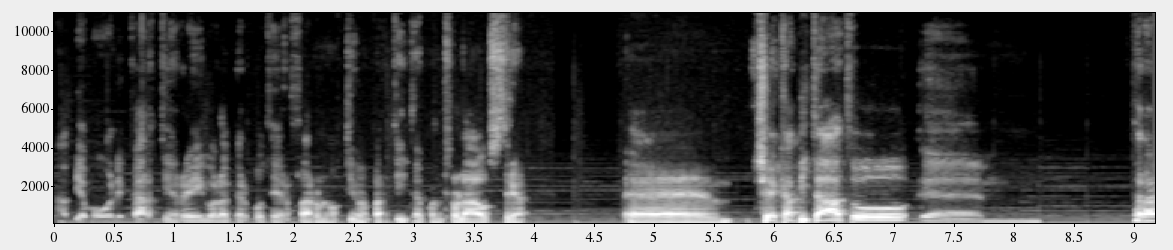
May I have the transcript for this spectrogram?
abbiamo le carte in regola per poter fare un'ottima partita contro l'Austria. Eh, ci è capitato ehm, tra,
